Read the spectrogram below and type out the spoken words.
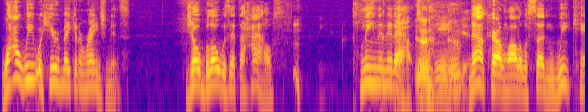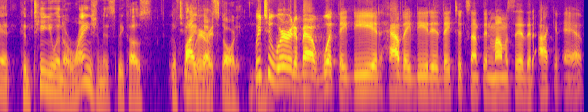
while we were here making arrangements, Joe Blow was at the house cleaning it out. Yes. Now, Carolyn, all of a sudden, we can't continue in arrangements because the too fight worried. has started. We're too worried about what they did, how they did it. They took something Mama said that I can have.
